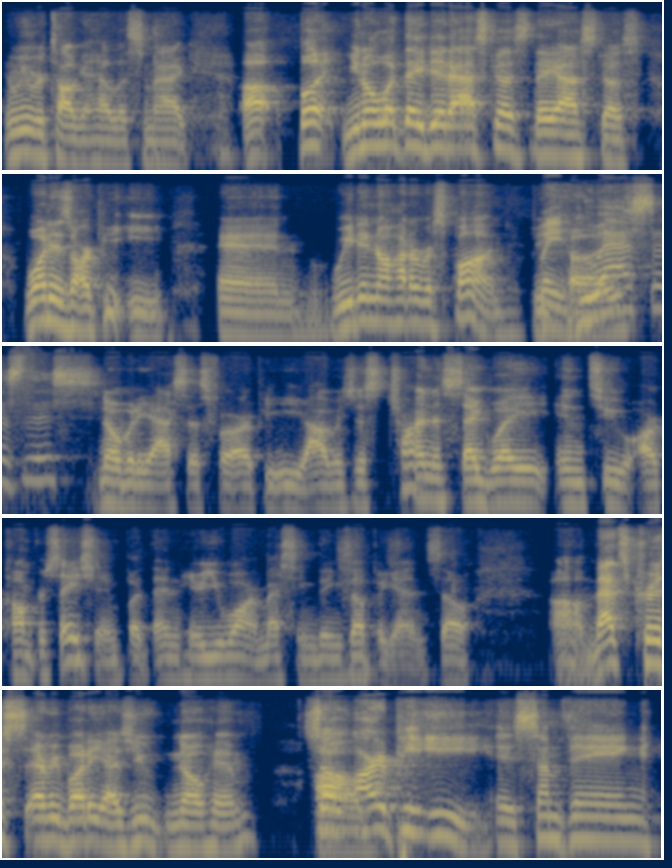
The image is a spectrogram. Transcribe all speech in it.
and we were talking hella smack. Uh, but you know what they did ask us? They asked us, what is RPE? And we didn't know how to respond. Wait, who asked us this? Nobody asked us for RPE. I was just trying to segue into our conversation, but then here you are messing things up again. So um, that's Chris, everybody, as you know him. So, Um, RPE is something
